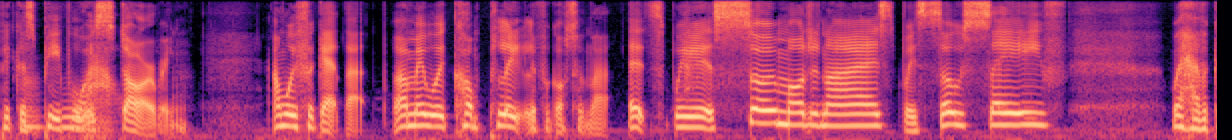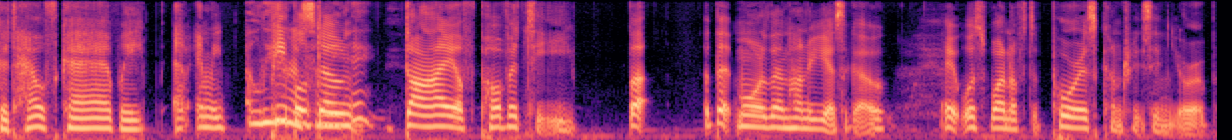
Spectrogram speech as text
because people were starving, and we forget that. I mean, we've completely forgotten that. It's we're so modernized, we're so safe, we have a good healthcare. We, I mean, A leader in people don't things. die of poverty, but a bit more than 100 years ago, it was one of the poorest countries in Europe.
